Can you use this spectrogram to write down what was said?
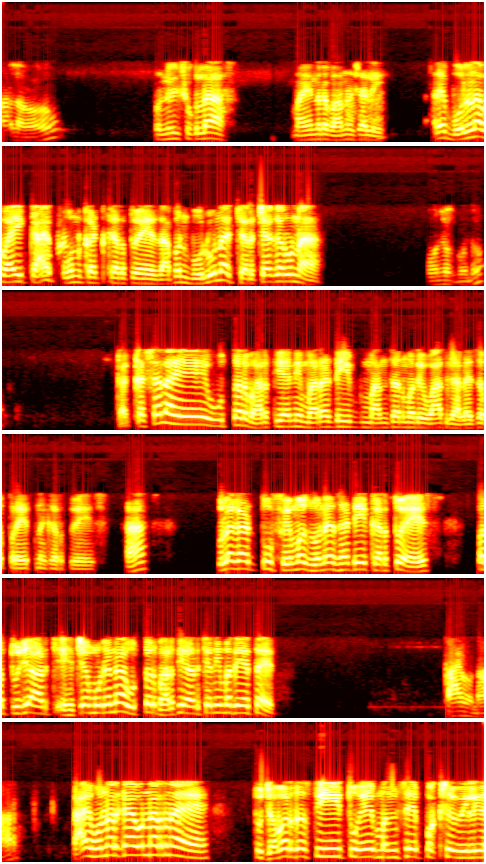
हॅलो सुनील शुक्ला महेंद्र भानुशाली. अरे बोल ना भाई काय फोन कट करतोय? आपण बोलू ना चर्चा करू ना. बोलो बोलो. का- कशाला हे उत्तर भारतीय आणि मराठी माणसांमध्ये वाद घालायचा प्रयत्न करतोयस? हा? तुला काय तू फेमस होण्यासाठी हे करतोयस? पण तुझ्या अडच- ह्याच्यामुळे ना उत्तर भारतीय अडचणीमध्ये येत आहेत काय होणार? काय होणार काय होणार नाही? तू जबरदस्ती तू हे मनसे पक्ष विलीन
